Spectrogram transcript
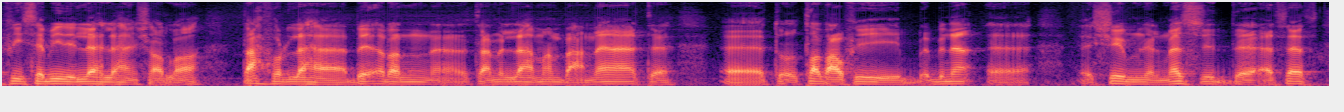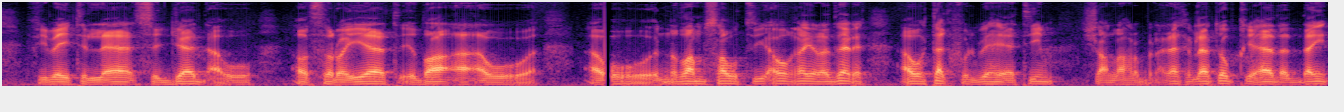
في سبيل الله لها إن شاء الله. تحفر لها بئرا تعمل لها منبع ماء تضع في بناء شيء من المسجد أثاث في بيت الله سجاد أو أو ثريات إضاءة أو أو نظام صوتي أو غير ذلك أو تكفل بها يتيم إن شاء الله ربنا. لكن لا تبقي هذا الدين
